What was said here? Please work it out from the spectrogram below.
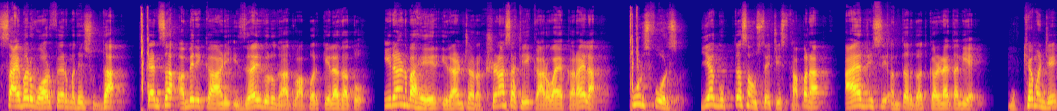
सायबर वॉरफेअरमध्ये सुद्धा त्यांचा अमेरिका आणि इस्रायल विरोधात वापर केला जातो. इराण बाहेर इराणच्या रक्षणासाठी कारवाया करायला फूड्स फोर्स या गुप्त संस्थेची स्थापना आय आर जी सी अंतर्गत करण्यात आली आहे. मुख्य म्हणजे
